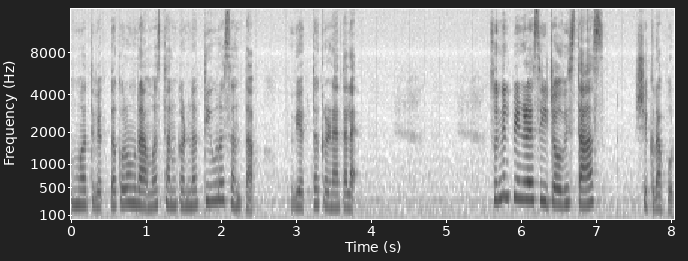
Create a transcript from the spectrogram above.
मत व्यक्त करून ग्रामस्थांकडनं तीव्र संताप व्यक्त करण्यात आलाय. सुनील पिंगळे सी चोवीस तास शिक्रापूर.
